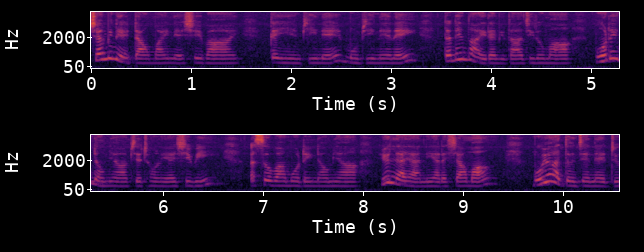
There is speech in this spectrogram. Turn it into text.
ရှမ်းပြည်နယ်တောင်ပိုင်းနဲ့ရှေ့ပိုင်းကရင်ပြည်နယ်မွန်ပြည်နယ်နဲ့တနင်္သာရီတိုင်းဒေသကြီးတို့မှာမိုးတိမ်တောင်များဖြစ်ထွန်းလျက်ရှိပြီးအဆိုပါမိုးတိမ်တောင်များရွတ်လျာရနေရတဲ့ရှောင်းမှာမိုးရွာသွန်းခြင်းနဲ့တူ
